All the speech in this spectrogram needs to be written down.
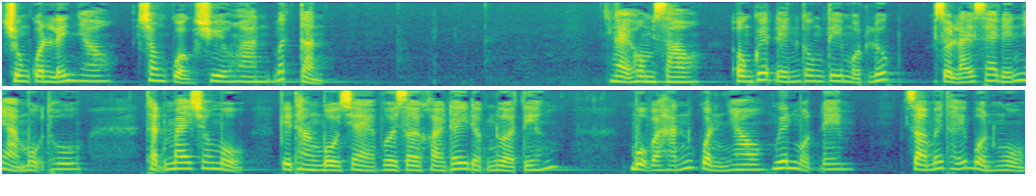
Trung quân lấy nhau, Trong cuộc truy hoan bất tận. Ngày hôm sau, Ông Quyết đến công ty một lúc, Rồi lái xe đến nhà mụ thu. Thật may cho mụ, Vì thằng bồ trẻ vừa rời khỏi đây được nửa tiếng. Mụ và hắn quẩn nhau nguyên một đêm, Giờ mới thấy buồn ngủ.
